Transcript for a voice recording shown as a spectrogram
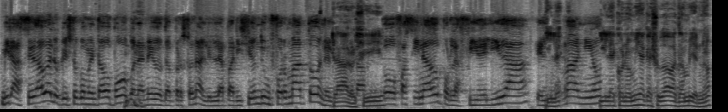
Mira, se daba lo que yo comentaba un poco con la anécdota personal, la aparición de un formato en el Claro, que sí. todos fascinados por la fidelidad, el Y la- tamaño. Y la economía que ayudaba también, ¿no?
